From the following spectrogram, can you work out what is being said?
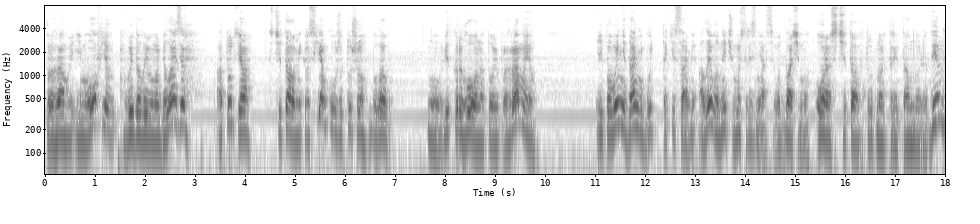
програми IMAOF я видалив мобілайзер. А тут я зчитав мікросхемку, вже ту, що була ну, відкоригована тою програмою. І повинні дані бути такі самі, але вони чомусь різняться. От бачимо, Orange читав тут 0,3, там 0,1.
